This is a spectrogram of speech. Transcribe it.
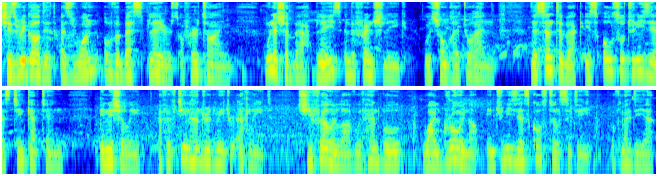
She's regarded as one of the best players of her time. Mouna Chebbah plays in the French league with Chambray Touraine. The centre back is also Tunisia's team captain. Initially a 1500 meter athlete, she fell in love with handball while growing up in Tunisia's coastal city of Mahdia.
